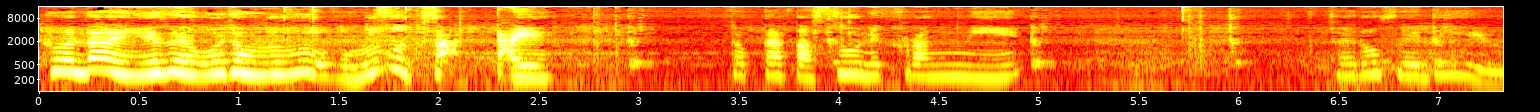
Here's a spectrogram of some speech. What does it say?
ถ้ามันได้อย่างนี้เลยคุณผู้ชมรู้สึกผมรู้สึกสะใจกับการต่อสู้ในครั้งนี้ ใช้โดเฟดี้อยู่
